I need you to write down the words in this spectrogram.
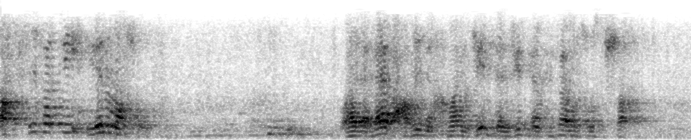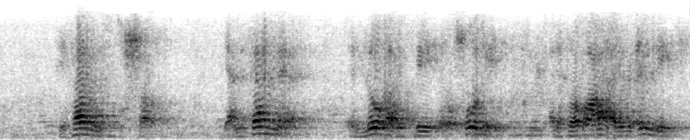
الصفة للموصوف. وهذا باب عظيم يا اخوان جدا جدا في فهم نصوص الشرع. في فهم نصوص الشرع. يعني فهم اللغة بأصول التي وضعها العلم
